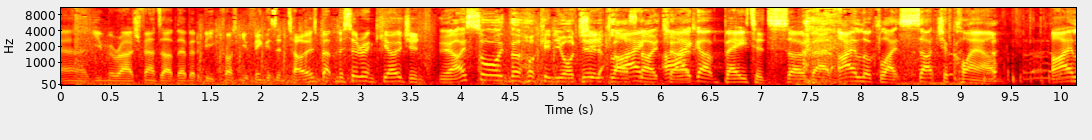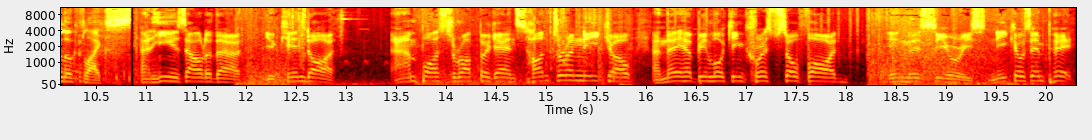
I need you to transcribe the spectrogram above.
Uh, you Mirage fans out there better be crossing your fingers and toes. But Masuta and Kyojin... Yeah, I saw the hook in your Dude, cheek last I, night, Chad. I got baited so bad. I looked like such a clown. I looked like... And he is out of there. YEKINDAR and Buster up against Hunter and NiKo, and they have been looking crisp so far in this series. NiKo's in pit.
